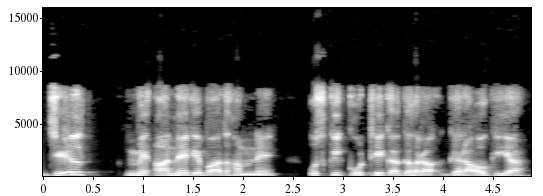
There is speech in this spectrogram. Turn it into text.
जेल में आने के बाद हमने उसकी कोठी का घेराव किया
